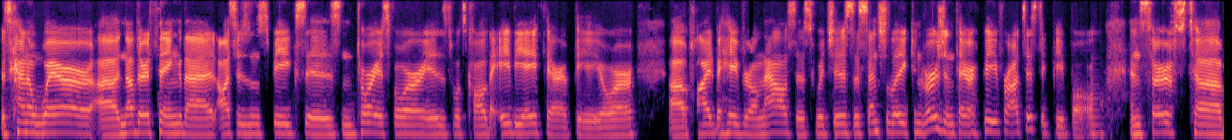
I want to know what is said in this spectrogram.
It's kind of where uh, another thing that Autism Speaks is notorious for is what's called ABA therapy or uh, applied behavioral analysis, which is essentially conversion therapy for autistic people and serves to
